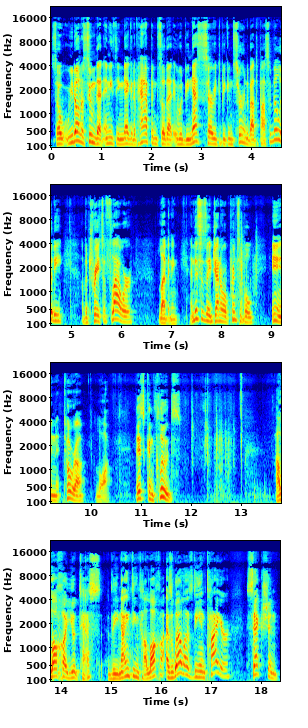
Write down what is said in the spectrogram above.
so we don't assume that anything negative happened so that it would be necessary to be concerned about the possibility of a trace of flour leavening. And this is a general principle in Torah law. This concludes Halacha Yutes, the 19th Halacha, as well as the entire section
